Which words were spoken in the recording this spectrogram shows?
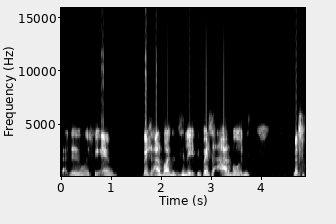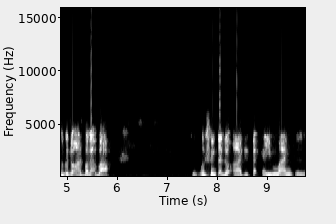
Tak ada. Semua SPM. PSR pun ada terselit. PSR pun. Nak suka doa apa kat Abah. Semua minta doa dia takkan iman ke.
